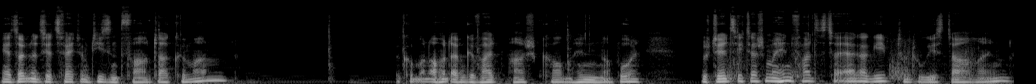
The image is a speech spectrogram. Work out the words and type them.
Wir sollten uns jetzt vielleicht um diesen Pfad da kümmern. Da kommt man auch mit einem Gewaltmarsch kaum hin. Obwohl, du stellst dich da schon mal hin, falls es da Ärger gibt. Und du gehst da rein.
